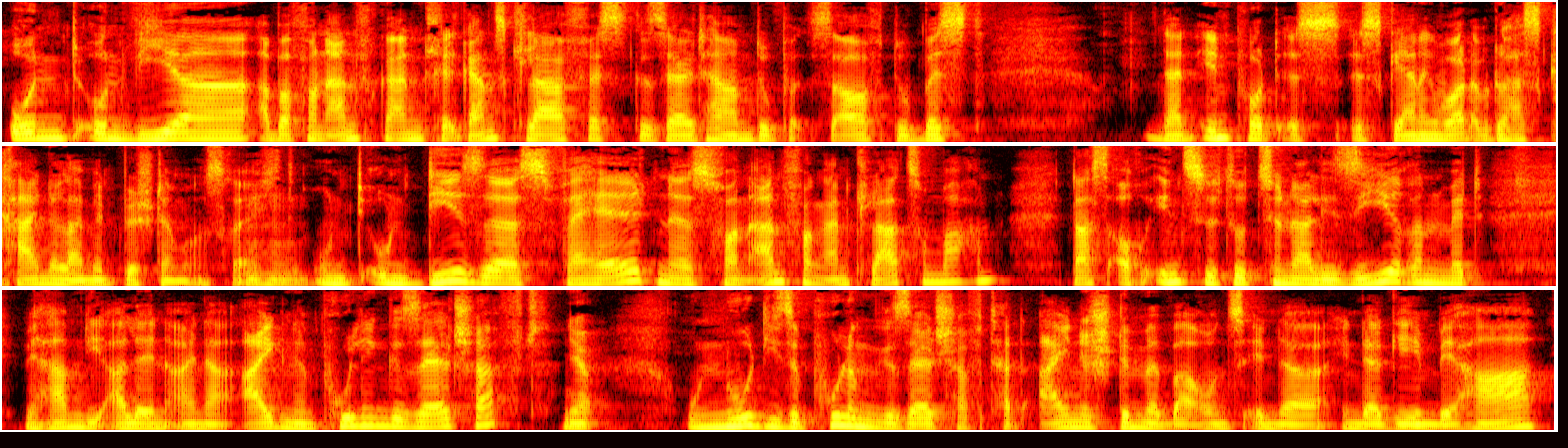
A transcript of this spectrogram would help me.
und, und wir aber von Anfang an ganz klar festgestellt haben, du pass auf, du bist dein Input ist, ist gerne geworden, aber du hast keinerlei Mitbestimmungsrecht. Mhm. Und, und dieses Verhältnis von Anfang an klar zu machen, das auch institutionalisieren mit, wir haben die alle in einer eigenen Pooling-Gesellschaft. Ja. Und nur diese Pooling-Gesellschaft hat eine Stimme bei uns in der, in der GmbH.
